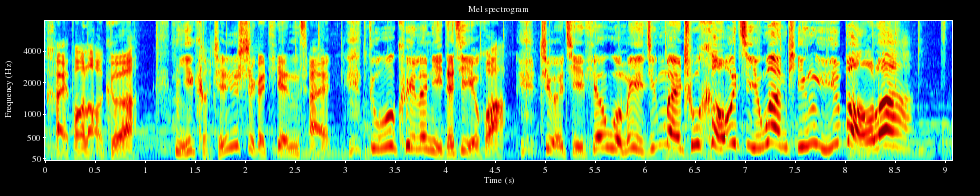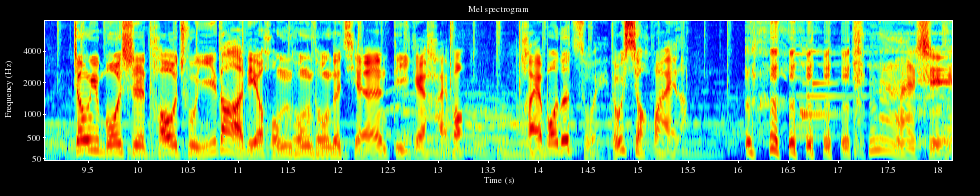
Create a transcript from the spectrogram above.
海豹老哥，你可真是个天才！多亏了你的计划，这几天我们已经卖出好几万瓶鱼宝了。章鱼博士掏出一大叠红彤彤的钱递给海豹，海豹的嘴都笑歪了。那是，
